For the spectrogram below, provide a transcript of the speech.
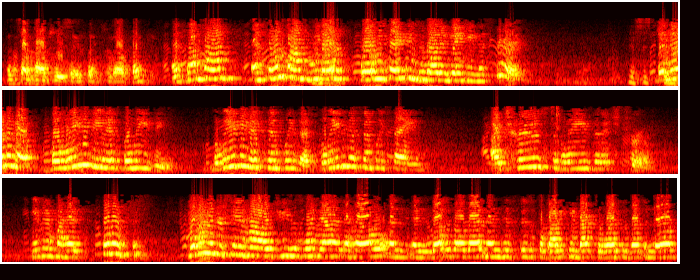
And sometimes we say things without thinking. And sometimes, and sometimes we don't, well, we say things without engaging the Spirit. This is But no, no, no. Believing is believing. Believing is simply this. Believing is simply saying, I choose to believe that it's true. Even if my head, well listen, you want to understand how Jesus went down into hell and, and dealt with all that and then his physical body came back to life with nothing more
